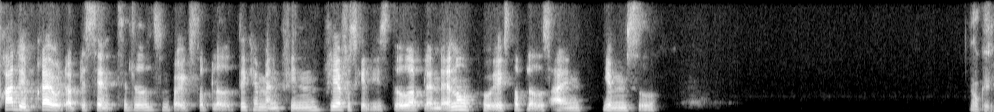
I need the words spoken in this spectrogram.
fra det brev, der blev sendt til ledelsen på Ekstrabladet. Det kan man finde flere forskellige steder, blandt andet på Ekstrabladets egen hjemmeside. Okay,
